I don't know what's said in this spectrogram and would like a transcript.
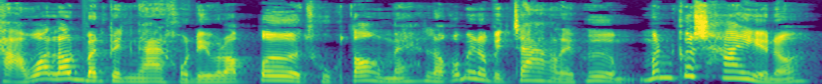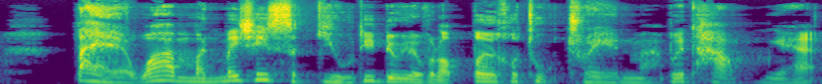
ถามว่าแล้วมันเป็นงานของ developer ถูกต้องไหมเราก็ไม่ต้องไปจ้างอะไรเพิ่ม มันก็ใช่เนาะ แต่ว่ามันไม่ใช่ skill ที่ developer เขาถูก train มาเพื่อทำไงฮะ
